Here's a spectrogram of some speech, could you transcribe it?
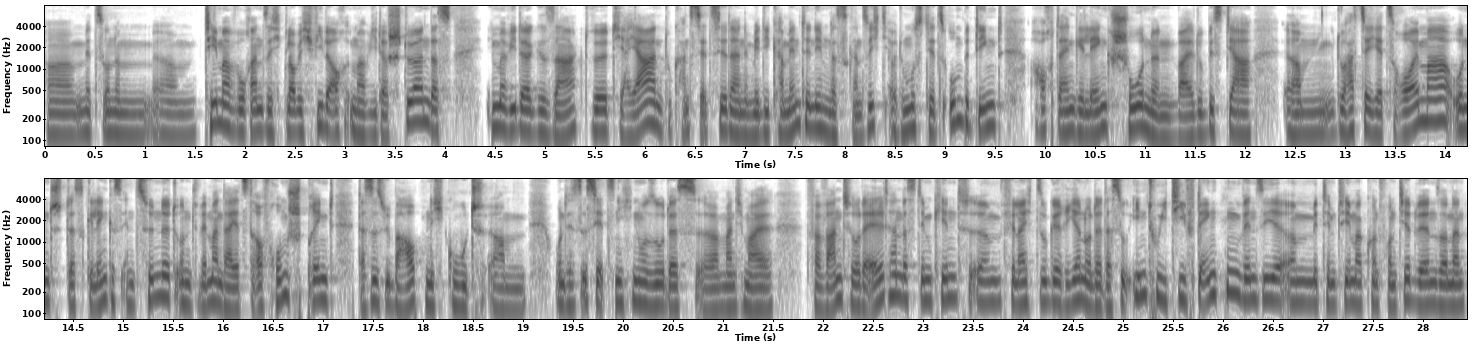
äh, mit so einem ähm, Thema, woran sich, glaube ich, viele auch immer wieder stören, dass immer wieder gesagt wird, ja, ja, du kannst jetzt hier deine Medikamente nehmen, das ist ganz wichtig, aber du musst jetzt unbedingt auch dein Gelenk schonen, weil du bist ja, ähm, du hast ja jetzt Rheuma und das Gelenk ist entzündet und wenn man da jetzt drauf rumspringt, das ist überhaupt nicht gut. Ähm, und es ist jetzt nicht nur so, dass äh, manchmal Verwandte oder Eltern das dem Kind ähm, vielleicht suggerieren oder das so intuitiv denken, wenn sie ähm, mit dem Thema konfrontiert werden, sondern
